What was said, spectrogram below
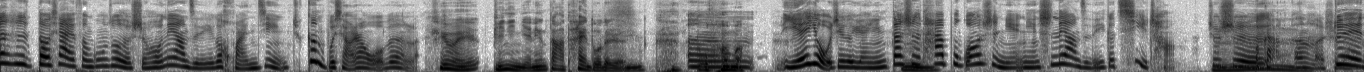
但是到下一份工作的时候，那样子的一个环境就更不想让我问了。是因为比你年龄大太多的人 多吗？也有这个原因，但是他不光是年龄，是那样子的一个气场。就是不敢问了，对，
